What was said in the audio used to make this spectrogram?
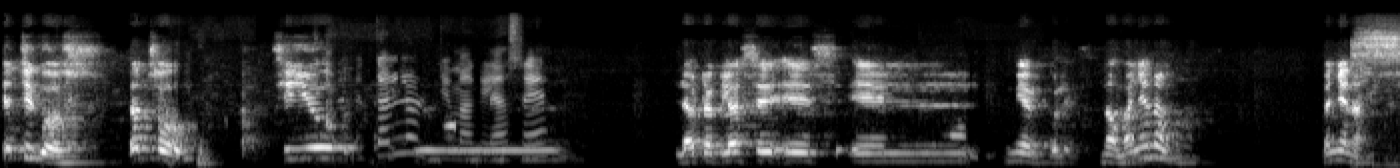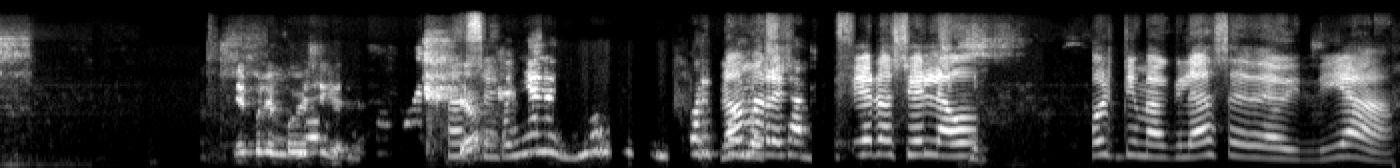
Ya chicos, that's all. See you. ¿Esta es la última clase? La otra clase es el miércoles. No, mañana. Mañana. Miércoles, jueves. Ah, es viernes. cuerpo No me refiero si es la última clase de hoy día.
